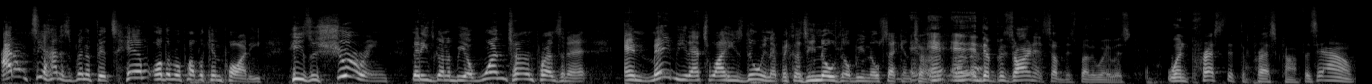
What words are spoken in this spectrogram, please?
I don't see how this benefits him or the Republican Party. He's assuring that he's going to be a one-term president, and maybe that's why he's doing it because he knows there'll be no second term. And, and, and the bizarreness of this, by the way, was when pressed at the press conference, and I don't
